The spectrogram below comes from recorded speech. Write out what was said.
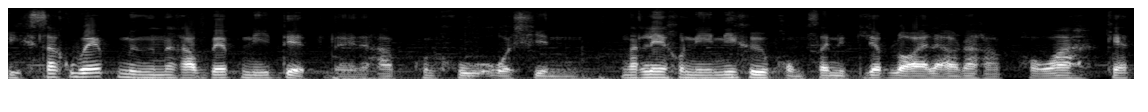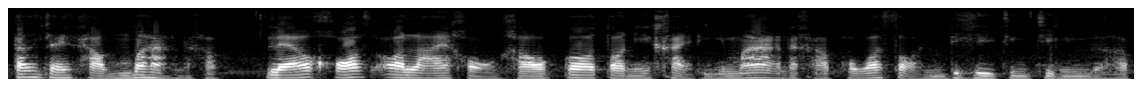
อีกสักเว็บหนึ่งนะครับเว็บนี้เด็ดเลยนะครับคุณครูโอชิน นักเรียนคนนี้นี่คือผมสนิทเรียบร้อยแล้วนะครับ เพราะว่าแกตั้งใจทำมากนะครับ แล้วคอร์สออนไลน์ของเขาก็ตอนนี้ขายดีมากนะครับ เพราะว่าสอนดีจริงๆนะครับ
